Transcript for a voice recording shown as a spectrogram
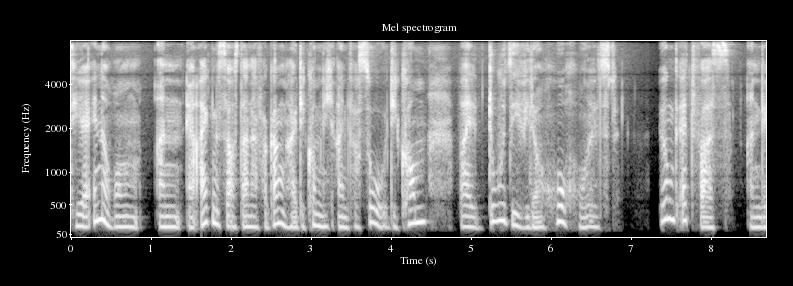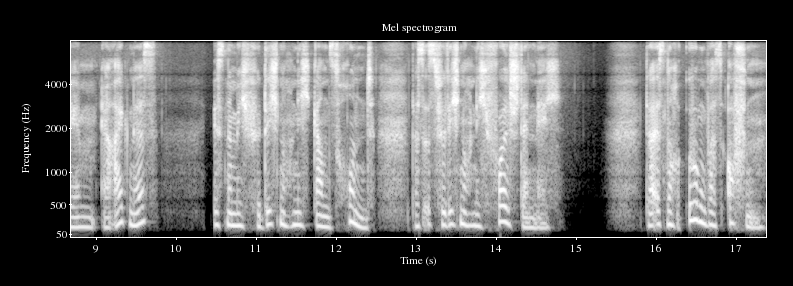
Die Erinnerungen an Ereignisse aus deiner Vergangenheit, die kommen nicht einfach so. Die kommen, weil du sie wieder hochholst. Irgendetwas an dem Ereignis ist nämlich für dich noch nicht ganz rund. Das ist für dich noch nicht vollständig. Da ist noch irgendwas offen.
